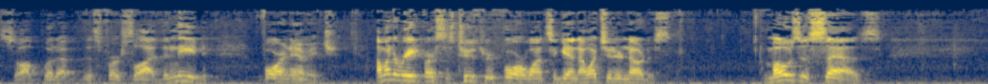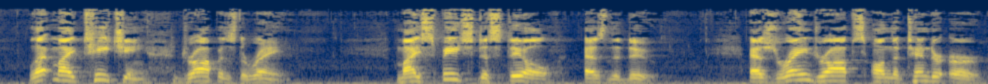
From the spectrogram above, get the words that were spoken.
So I'll put up this first slide. The need for an image. I'm going to read verses 2 through 4 once again. I want you to notice. Moses says, Let my teaching drop as the rain, my speech distill as the dew, as raindrops on the tender herb,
